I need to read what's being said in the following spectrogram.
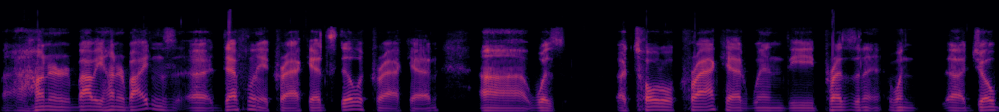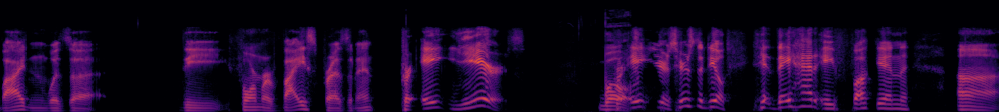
uh, Hunter Bobby Hunter Biden's uh, definitely a crackhead, still a crackhead. Uh, was a total crackhead when the president, when uh, Joe Biden was the former vice president for eight years well, for eight years. Here's the deal: they had a fucking uh,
